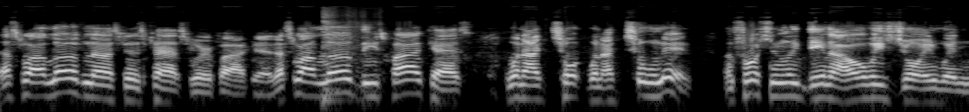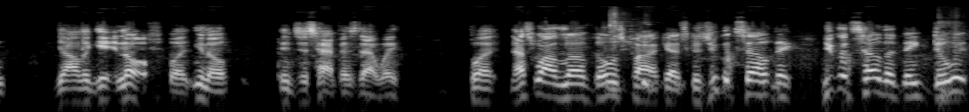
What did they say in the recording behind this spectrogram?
That's why I love Nonsense Password podcast. That's why I love these podcasts when I when I tune in. Unfortunately, Dean, I always join when y'all are getting off, but you know it just happens that way. But that's why I love those podcasts because you could tell they you could tell that they do it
